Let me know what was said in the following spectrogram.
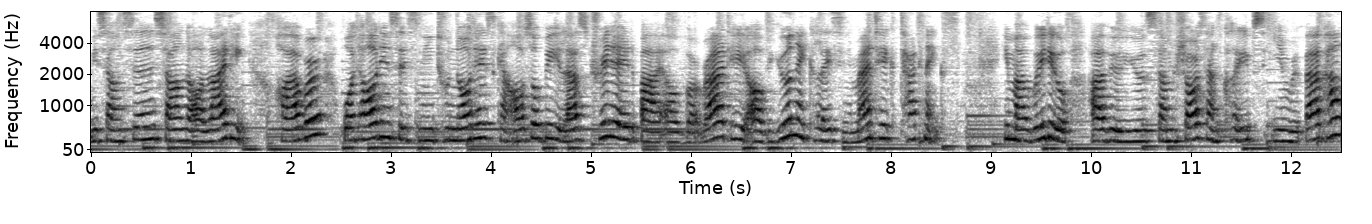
mise-en-scène, sound, or lighting. However, what audiences need to notice can also be illustrated by a variety of uniquely cinematic techniques. In my video, I will use some shots and clips in Rebecca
